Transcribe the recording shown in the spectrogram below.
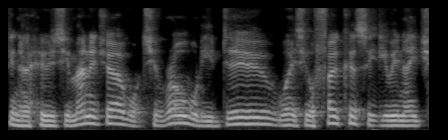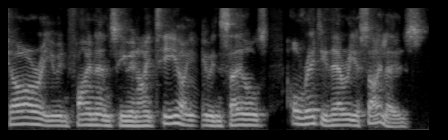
you know, who's your manager, what's your role, what do you do, where's your focus? Are you in HR? Are you in finance? Are you in IT? Are you in sales? Already, there are your silos.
